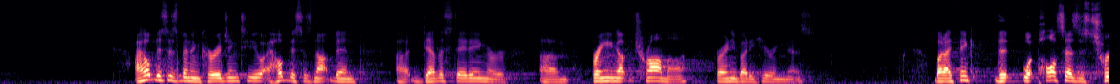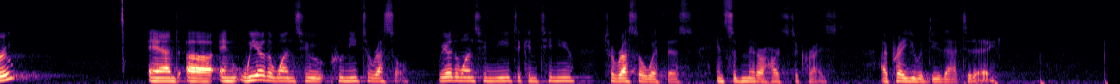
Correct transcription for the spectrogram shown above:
I hope this has been encouraging to you. I hope this has not been uh, devastating or um, bringing up trauma for anybody hearing this. But I think that what Paul says is true, and, uh, and we are the ones who, who need to wrestle. We are the ones who need to continue to wrestle with this and submit our hearts to Christ. I pray you would do that today.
